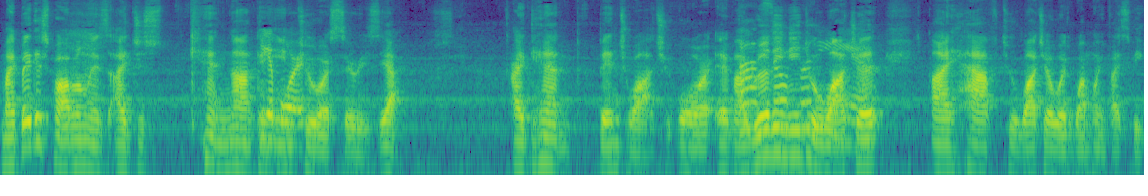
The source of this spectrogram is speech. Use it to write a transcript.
my biggest problem is I just cannot get bored. into a series. Yeah, I can't binge watch, or if I really so need to watch it, I have to watch it with 1.5 speed.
